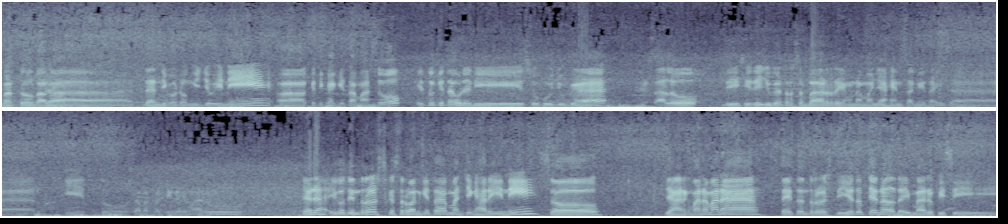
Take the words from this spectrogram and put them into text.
Betul banget. Dan di Godong Hijau ini eh, ketika kita masuk itu kita udah di suhu juga. Lalu di sini juga tersebar yang namanya hand sanitizer. Itu sahabat mancing dari Maru. Ya udah ikutin terus keseruan kita mancing hari ini. So jangan ke mana-mana. Stay tune terus di YouTube channel Daimaru Fishing.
